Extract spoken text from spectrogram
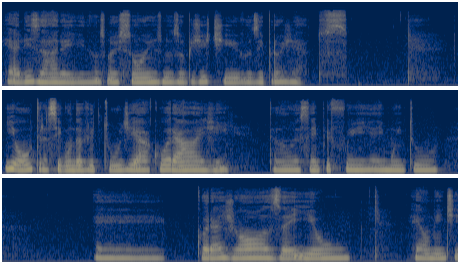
realizar aí os meus sonhos, meus objetivos e projetos. E outra segunda virtude é a coragem. Então eu sempre fui aí muito é, corajosa e eu realmente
